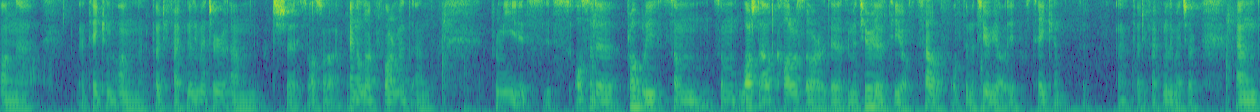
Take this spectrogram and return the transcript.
on uh, taken on 35 millimeter, um, which uh, is also analog format and for me it's it's also the probably some some washed out colors or the, the materiality of itself of the material it was taken uh, 35 millimeter, and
